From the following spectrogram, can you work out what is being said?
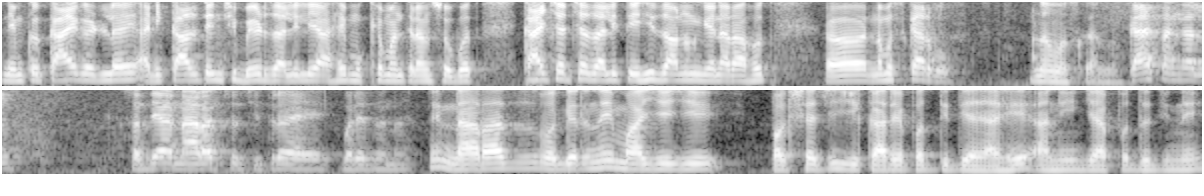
नेमकं काय घडलं आहे आणि काल त्यांची भेट झालेली आहे मुख्यमंत्र्यांसोबत. काय चर्चा झाली तेही जाणून घेणार आहोत. नमस्कार भाऊ. नमस्कार. काय सांगाल? सध्या नाराजचं चित्र आहे बरेच जण. नाही नाराज वगैरे नाही. माझी जी पक्षाची जी कार्यपद्धती आहे आणि ज्या पद्धतीने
